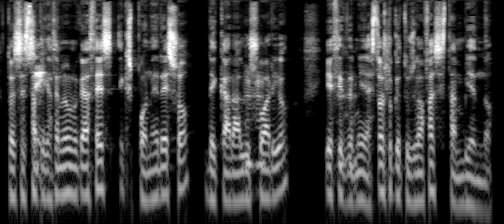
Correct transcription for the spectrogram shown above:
Entonces, esta aplicación lo único que hace es exponer eso de cara al usuario y decirte, mira, esto es lo que tus gafas están viendo.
